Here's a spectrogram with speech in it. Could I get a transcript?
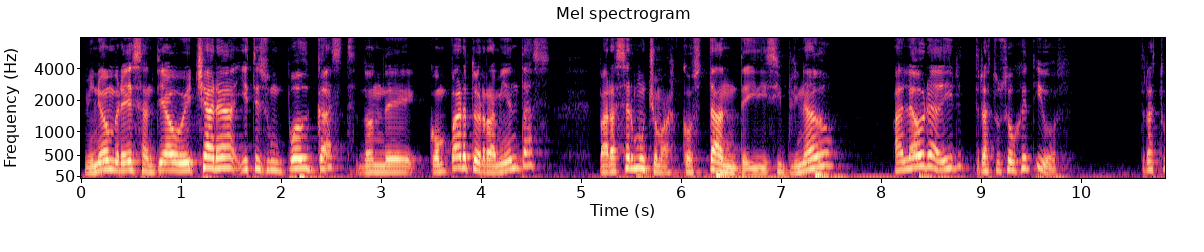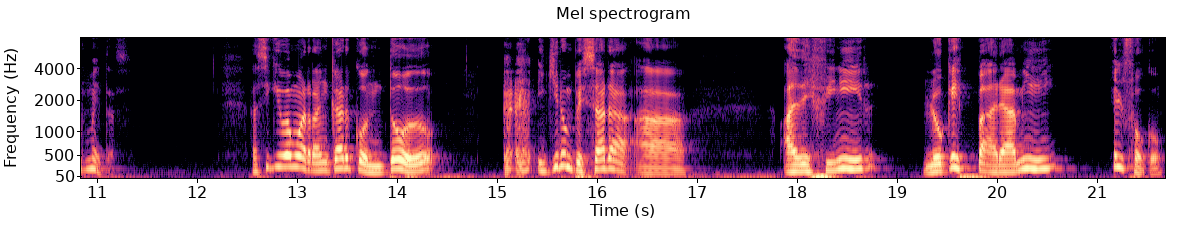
Mi nombre es Santiago Bechara y este es un podcast donde comparto herramientas para ser mucho más constante y disciplinado a la hora de ir tras tus objetivos, tras tus metas. Así que vamos a arrancar con todo y quiero empezar a, definir lo que es para mí el foco,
